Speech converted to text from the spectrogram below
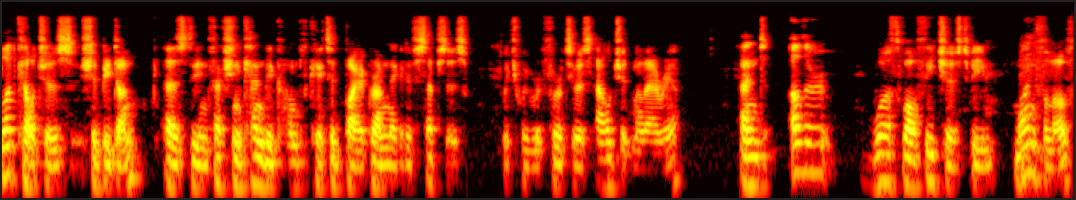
Blood cultures should be done, as the infection can be complicated by a gram-negative sepsis, which we refer to as algid malaria. And other worthwhile features to be mindful of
